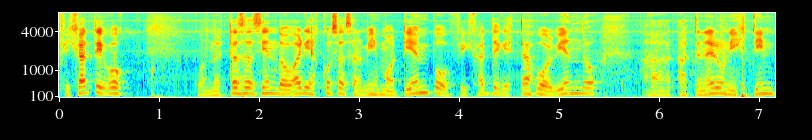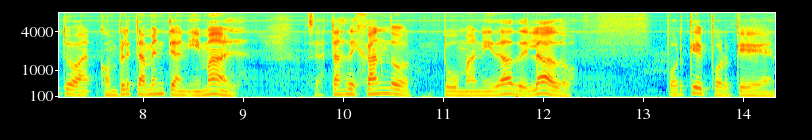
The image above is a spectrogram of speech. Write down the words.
fíjate vos, cuando estás haciendo varias cosas al mismo tiempo, fíjate que estás volviendo a, tener un instinto completamente animal. O sea, estás dejando tu humanidad de lado. ¿Por qué? Porque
